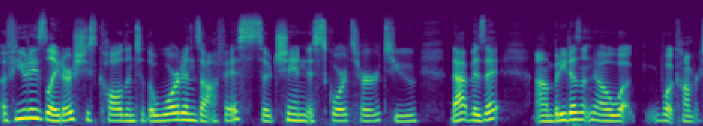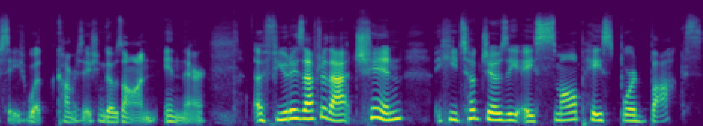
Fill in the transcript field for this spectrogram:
A few days later, she's called into the warden's office, so Chin escorts her to that visit, um, but he doesn't know what what conversation what conversation goes on in there. A few days after that, Chin he took Josie a small pasteboard box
